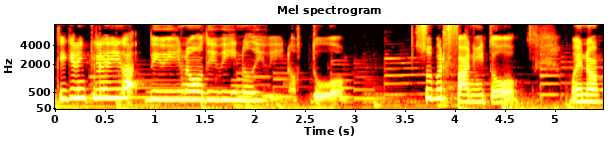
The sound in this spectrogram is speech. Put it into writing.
¿qué quieren que le diga? Divino, divino, divino estuvo. Súper fan y todo. Bueno,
